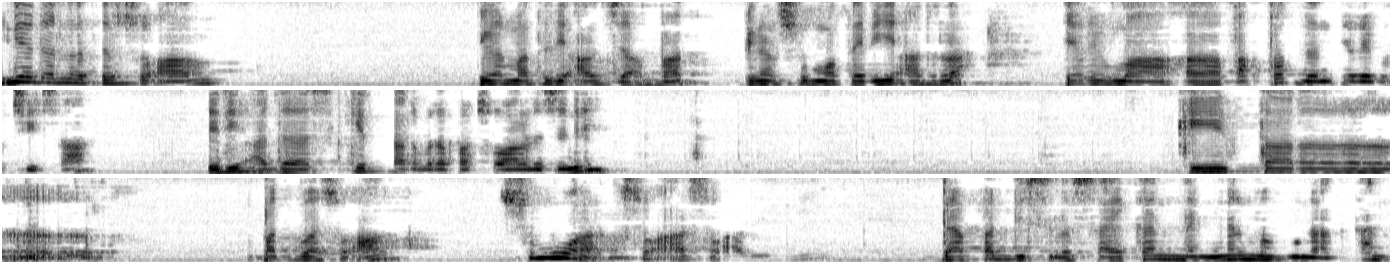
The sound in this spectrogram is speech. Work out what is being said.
ini adalah soal dengan materi aljabar dengan sub materinya adalah teorema uh, faktor dan teorema sisa jadi ada sekitar berapa soal di sini sekitar 42 soal. Semua soal-soal ini dapat diselesaikan dengan menggunakan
